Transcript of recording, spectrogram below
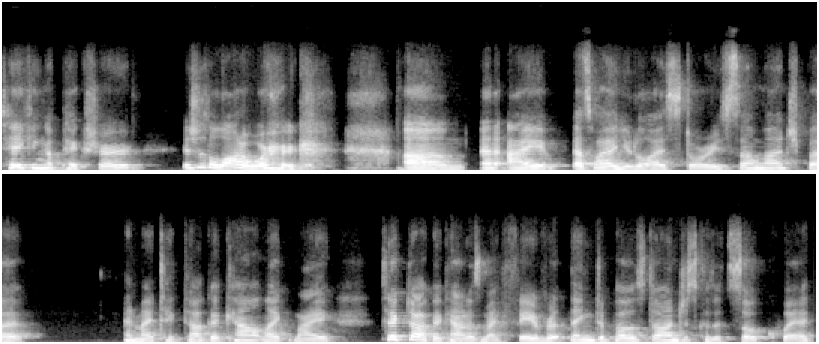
taking a picture. It's just a lot of work. Um, and I that's why I utilize stories so much. But and my TikTok account. Like my TikTok account is my favorite thing to post on just because it's so quick.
